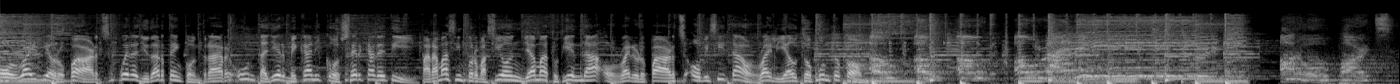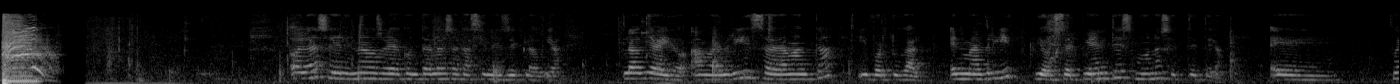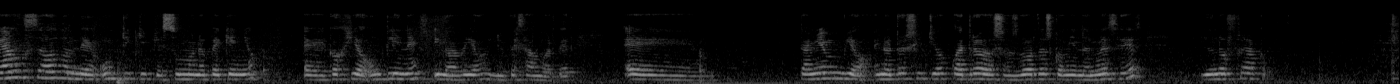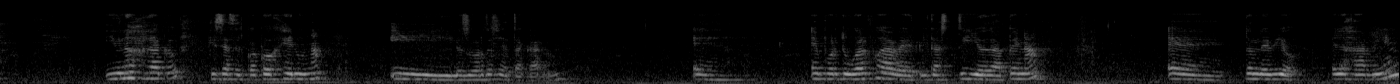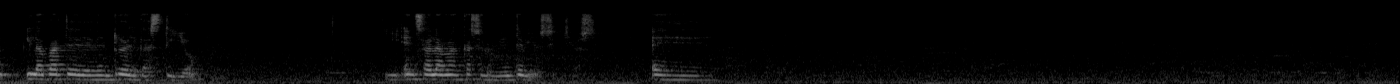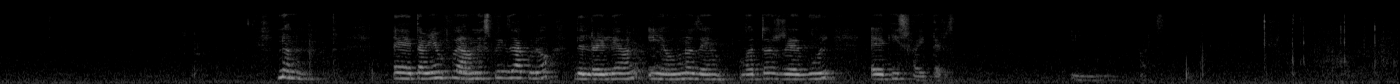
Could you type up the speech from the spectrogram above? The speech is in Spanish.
O'Reilly Auto Parts puede ayudarte a encontrar un taller mecánico cerca de ti. Para más información, llama a tu tienda O'Reilly Auto Parts o visita oreillyauto.com. oh, oh, Parts. Hola, soy Elena, os voy a contar las vacaciones de Claudia. Claudia ha ido a Madrid, Salamanca y Portugal. En Madrid vio serpientes, monos, etc. Eh, fue a un zoo donde un tiki, que es un mono pequeño, eh, cogió un Kleenex y lo abrió y lo empezó a morder. Eh, también vio en otro sitio cuatro osos gordos comiendo nueces y uno flaco y uno flaco que se acercó a coger una y los gordos le atacaron. Eh, en Portugal fue a ver el castillo de Apena, eh, donde vio el jardín y la parte de dentro del castillo. Y en Salamanca solamente vio sitios. Eh, no, no, no. Eh, también fue a un espectáculo del Rey León y a uno de motos Red Bull X Fighters.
